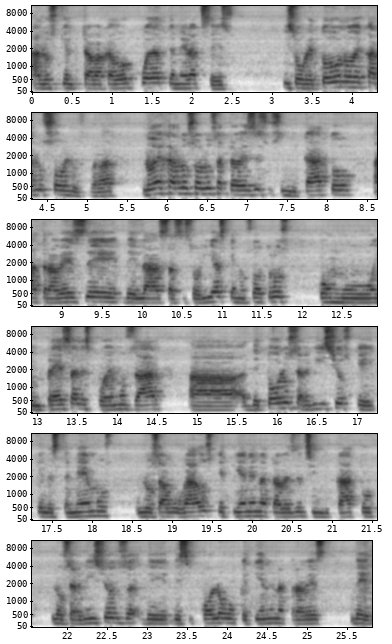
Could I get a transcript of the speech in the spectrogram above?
a los que el trabajador pueda tener acceso y sobre todo no dejarlos solos, ¿verdad? No dejarlos solos a través de su sindicato, a través de, las asesorías que nosotros como empresa les podemos dar, de todos los servicios que, les tenemos, los abogados que tienen a través del sindicato, los servicios de, psicólogo que tienen a través de,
